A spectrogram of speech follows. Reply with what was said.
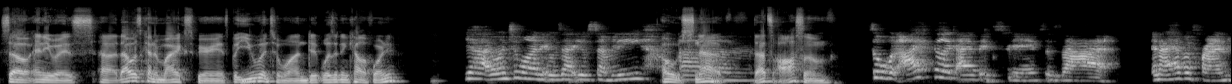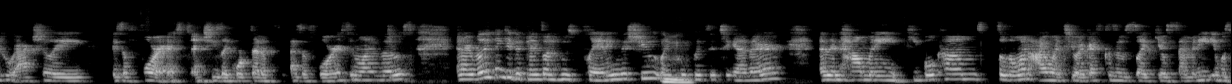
so, anyways, uh, that was kind of my experience. But you went to one. Did, was it in California? Yeah, I went to one. It was at Yosemite. Oh, snap. Um, That's awesome. So, what I feel like I've experienced is that, and I have a friend who actually is a florist and she's like worked at a, as a florist in one of those and i really think it depends on who's planning the shoot like mm. who puts it together and then how many people come so the one i went to i guess because it was like yosemite it was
